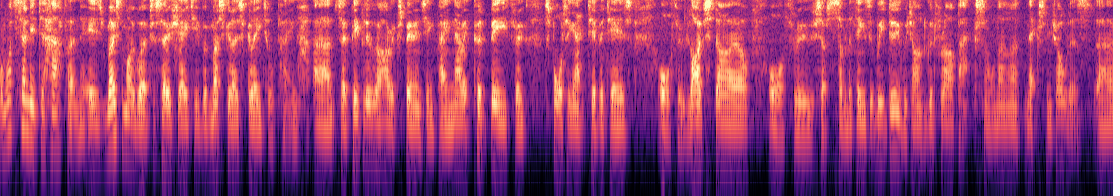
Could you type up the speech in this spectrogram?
And what's tended to happen is most of my work's associated with musculoskeletal pain. Um, so people who are experiencing pain. Now it could be through sporting activities, or through lifestyle, or through some of the things that we do which aren't good for our backs or our necks and shoulders. Uh,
